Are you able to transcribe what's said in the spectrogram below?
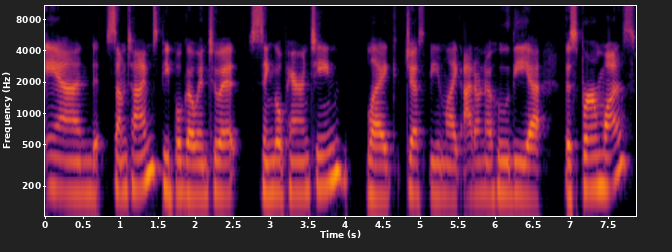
And sometimes people go into it single parenting like just being like i don't know who the uh, the sperm was.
